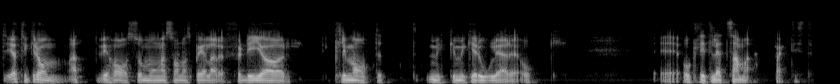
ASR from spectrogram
jag tycker om att vi har så många sådana spelare för det gör klimatet mycket, mycket roligare och, eh, och lite lättsammare faktiskt.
